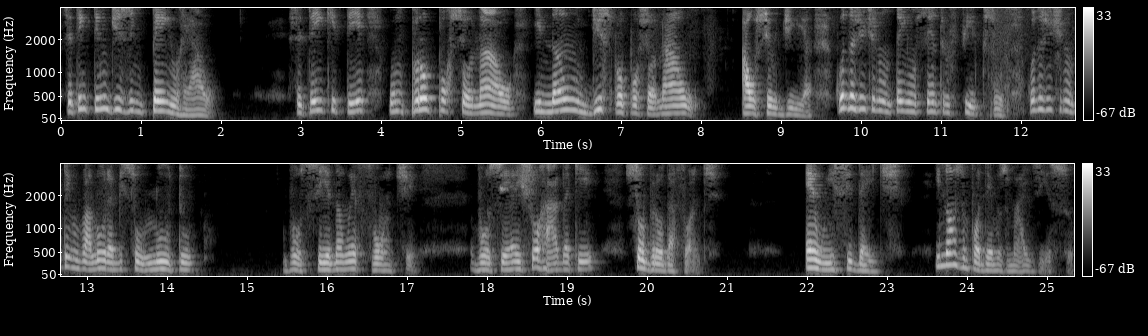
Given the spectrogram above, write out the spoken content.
Você tem que ter um desempenho real. Você tem que ter um proporcional e não um desproporcional ao seu dia. Quando a gente não tem um centro fixo, quando a gente não tem um valor absoluto, você não é fonte. Você é a enxurrada que sobrou da fonte. É um incidente. E nós não podemos mais isso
